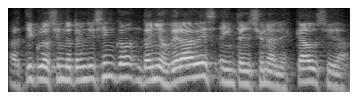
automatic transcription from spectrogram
artículo 135, daños graves e intencionales, causidad.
